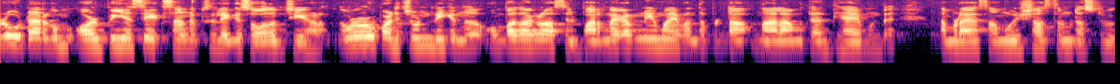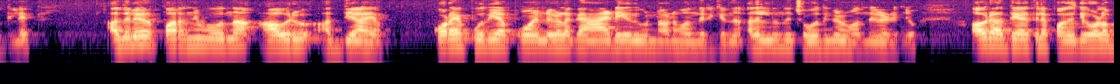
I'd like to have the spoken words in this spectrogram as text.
പ്രിയപ്പെട്ട കൂട്ടുകാർക്കും all P S C exam ടിപ്സിലേക്ക് സ്വാഗതം ചെയ്യണം നമ്മളോട് പഠിച്ചുകൊണ്ടിരിക്കുന്നത് ഒമ്പതാം ക്ലാസ്സിൽ ഭരണഘടനയുമായി ബന്ധപ്പെട്ട നാലാമത്തെ അധ്യായമുണ്ട്. നമ്മുടെ സാമൂഹ്യശാസ്ത്രം ടെക്സ്റ്റ് ബുക്കിൽ അതിൽ പറഞ്ഞു പോകുന്ന ആ ഒരു അധ്യായം കുറേ പുതിയ പോയിന്റുകളൊക്കെ ആഡ് ചെയ്തുകൊണ്ടാണ് വന്നിരിക്കുന്നത്. അതിൽ നിന്ന് ചോദ്യങ്ങൾ വന്നു കഴിഞ്ഞു. ആ ഒരു അധ്യായത്തിലെ പകുതിയോളം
